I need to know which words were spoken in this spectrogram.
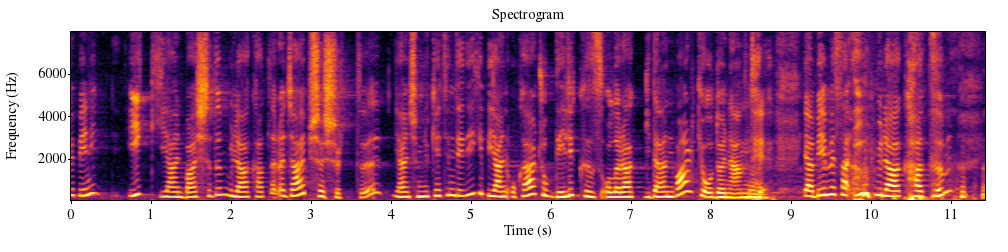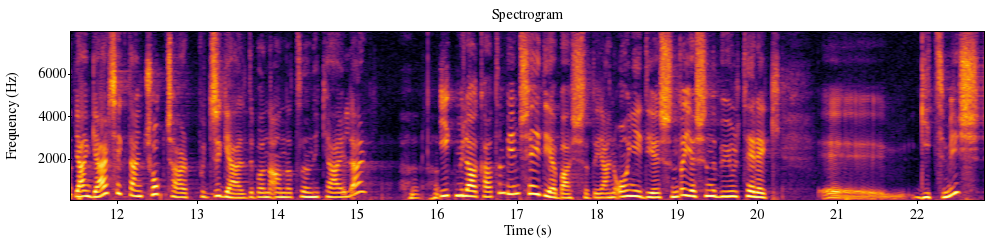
ve beni ilk yani başladığım mülakatlar acayip şaşırttı. Yani şimdi Nüket'in dediği gibi yani o kadar çok deli kız olarak giden var ki o dönemde. ya benim mesela ilk mülakatım yani gerçekten çok çarpıcı geldi bana anlatılan hikayeler. İlk mülakatım benim şey diye başladı. Yani 17 yaşında yaşını büyülterek e, gitmiş.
